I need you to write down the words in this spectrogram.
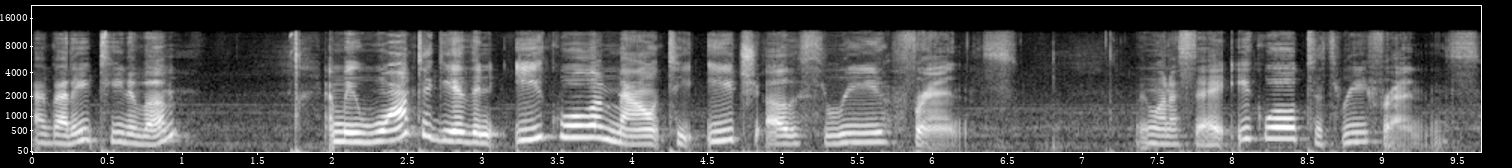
I've got 18 of them. And we want to give an equal amount to each of three friends. We want to say equal to three friends.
